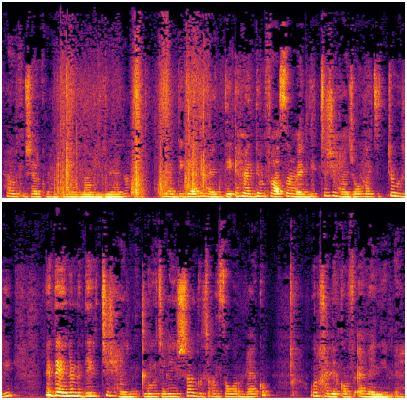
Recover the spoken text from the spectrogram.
حاولت نشارك معكم هذا لا فيديو هذا. ما عندي كاع ما عندي ما عندي مفاصل ما عندي حتى شي حاجة. والله تتوجي دايره ما دايره حتى شي حاجة. تلويت عليه الشهر قلت غنصور معاكم ونخليكم في أمان الله.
